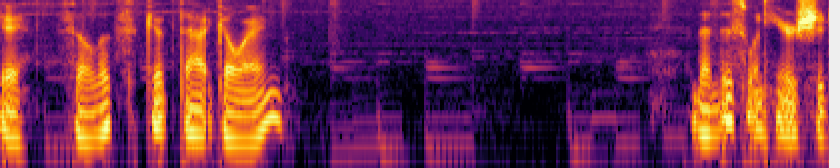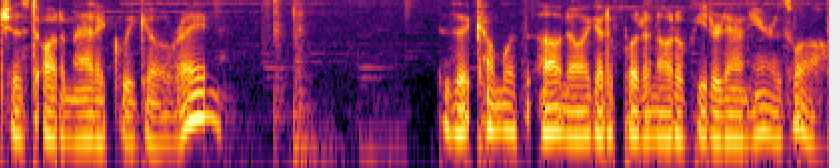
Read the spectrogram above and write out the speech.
Okay, so let's get that going. And then this one here should just automatically go, right? Does it come with... Oh no, I gotta put an auto feeder down here as well.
